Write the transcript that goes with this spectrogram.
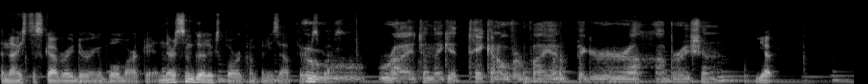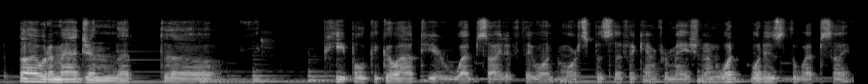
a nice discovery during a bull market. And there's some good explorer companies out there as well. Right. And they get taken over by a bigger uh, operation. Yep. I would imagine that uh, people could go out to your website if they want more specific information. And what what is the website,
